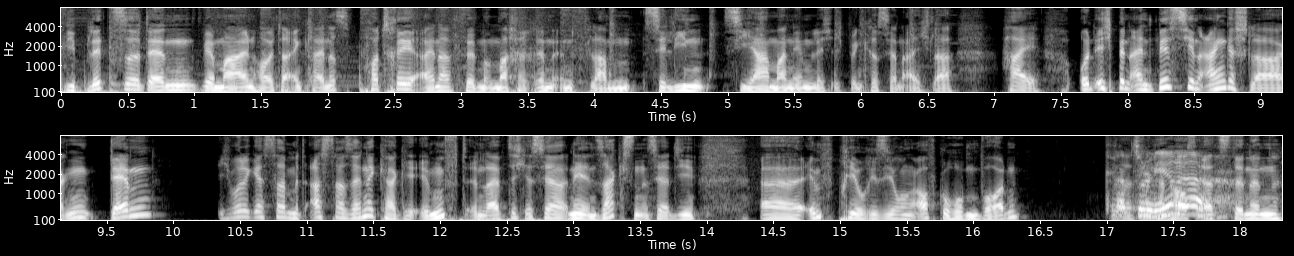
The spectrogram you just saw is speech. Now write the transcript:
wie Blitze, denn wir malen heute ein kleines Porträt einer Filmemacherin in Flammen, Celine Sciamma nämlich. Ich bin Christian Eichler. Hi. Und ich bin ein bisschen angeschlagen, denn ich wurde gestern mit AstraZeneca geimpft. In Leipzig ist ja, nee, in Sachsen ist ja die äh, Impfpriorisierung aufgehoben worden. Gratuliere. Hausärztinnen.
